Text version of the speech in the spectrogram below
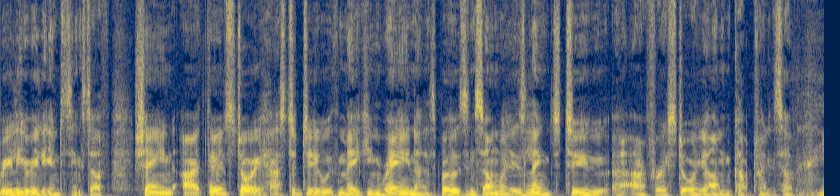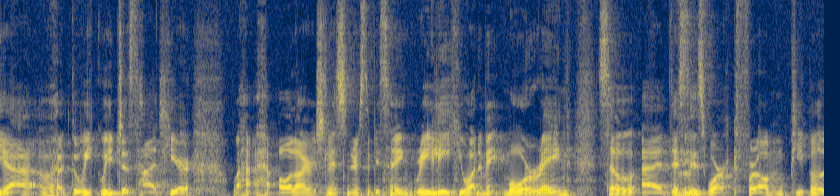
Really, really interesting stuff. Shane, our third story has to do with making rain, I suppose, in some ways linked to uh, our first story on COP27. Yeah, the week we've just had here, all Irish listeners will be saying, Really? You want to make more rain? So, uh, this hmm. is work from people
